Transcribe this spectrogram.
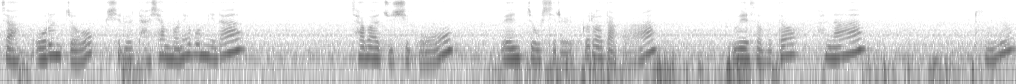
자, 오른쪽 실을 다시 한번 해봅니다. 잡아주시고 왼쪽 실을 끌어다가 위에서부터 하나, 둘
